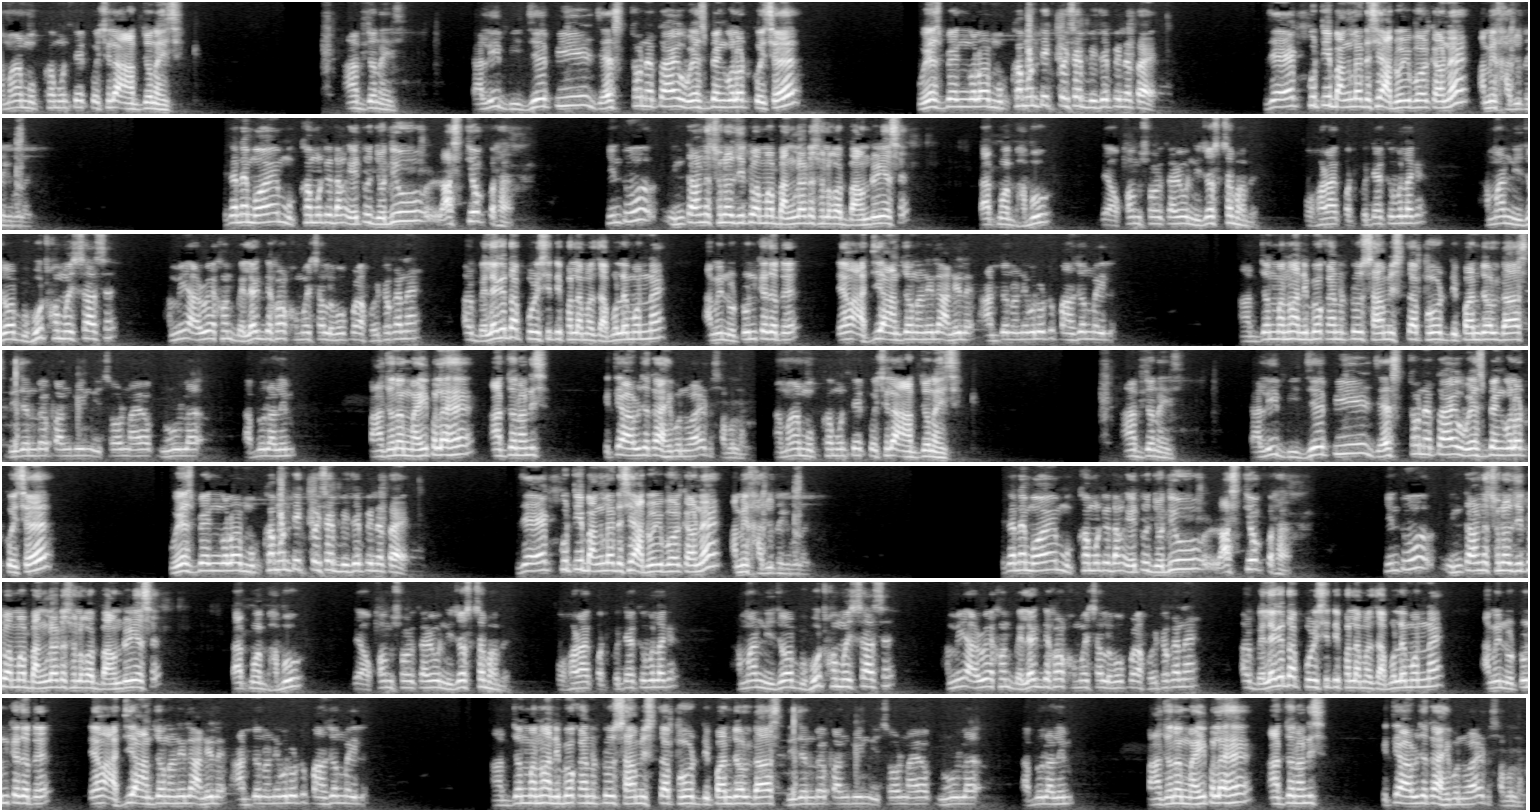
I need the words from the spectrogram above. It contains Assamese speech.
আমাৰ মুখ্যমন্ত্ৰীয়ে কৈছিলে আঠজন আহিছে। আঠজন আহিছে। কালি বিজেপিৰ জ্যেষ্ঠ নেতাই ৱেষ্ট বেংগলত কৈছে ৱেষ্ট বেংগলৰ মুখ্যমন্ত্ৰীক কৈছে বিজেপি নেতাই যে এক কোটি বাংলাদেশী আদৰিবৰ কাৰণে আমি সাজু থাকিব লাগে। সেইকাৰণে মই মুখ্যমন্ত্ৰী ডাঙৰ এইটো যদিও ৰাষ্ট্ৰীয় কথা কিন্তু ইণ্টাৰনেশ্যনেল যিটো আমাৰ বাংলাদেশৰ লগত বাউণ্ডেৰী আছে তাত মই ভাবোঁ যে অসম চৰকাৰেও নিজস্বভাৱে পহৰা কটকটীয়া কৰিব লাগে। আমাৰ নিজৰ বহুত সমস্যা আছে। আমি আৰু এখন বেলেগ দেশৰ সমস্যা ল'ব পৰা হৈ থকা নাই আৰু বেলেগ এটা পৰিস্থিতিৰ ফালে আমাৰ যাবলৈ মন নাই। আমি নতুনকৈ যাতে তেওঁ আজি আঠজন আনিলে আনিলে আঠজন আনিবলৈতো পাঁচজন মাৰিলে। আঠজন মানুহ আনিবৰ কাৰণেতো চাম ষ্টাফোৰ্ড দীপাঞ্জল দাস দ্বিজেন্দ্ৰ পাংগিং ঈশ্বৰ নায়ক নুৰুল্লা আব্দুল আলিম পাঁচজনক মাৰি পেলাইহে আঠজন আনিছে। এতিয়া আৰু যাতে আহিব নোৱাৰে চাব লাগে। আমাৰ মুখ্যমন্ত্ৰীয়ে কৈছিলে আঠজন আহিছে। আঠজন আহিছে। কালি বিজেপিৰ জ্যেষ্ঠ নেতাই ৱেষ্ট বেংগলত কৈছে ৱেষ্ট বেংগলৰ মুখ্যমন্ত্ৰীক কৈছে বিজেপি নেতাই যে এক কোটি বাংলাদেশী আদৰিবৰ কাৰণে আমি সাজু থাকিব লাগে। সেইকাৰণে মই মুখ্যমন্ত্ৰী ডাঙৰ এইটো যদিও ৰাষ্ট্ৰীয় কথা কিন্তু ইণ্টাৰনেশ্যনেল যিটো আমাৰ বাংলাদেশৰ লগত বাউণ্ডেৰী আছে তাত মই ভাবোঁ যে অসম চৰকাৰেও নিজস্বভাৱে পহৰা কটকটীয়া কৰিব লাগে। আমাৰ নিজৰ বহুত সমস্যা আছে আমি আৰু এখন বেলেগ দেশৰ সমস্যা ল'ব পৰা হৈ থকা নাই আৰু বেলেগ এটা পৰিস্থিতিৰ ফালে আমাৰ যাবলৈ মন নাই। আমি নতুনকৈ যাতে তেওঁ আজি আঠজন আনিলে আনিলে আঠজন আনিবলৈতো পাঁচজন মাৰিলে। আঠজন মানুহ আনিবৰ কাৰণেতো চাম ষ্টাফোৰ্ড দীপাঞ্জল দাস দ্বিজেন্দ্ৰ পাংগিং ঈশ্বৰ নায়ক নুৰুল্লা আব্দুল আলিম পাঁচজনক মাৰি পেলাইহে আঠজন আনিছে। এতিয়া আৰু যাতে আহিব নোৱাৰে চাব লাগে।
